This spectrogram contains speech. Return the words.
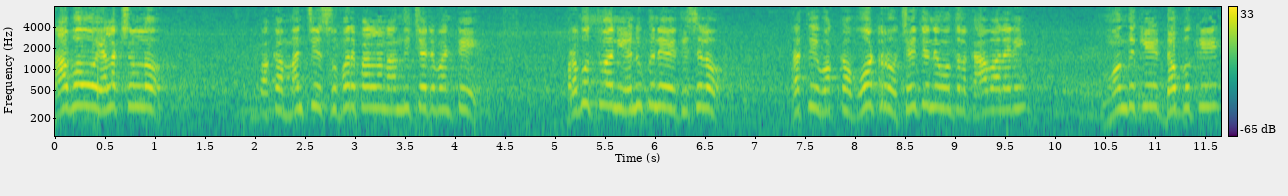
రాబో ఎలక్షన్లో ఒక మంచి సుపరిపాలన అందించేటువంటి ప్రభుత్వాన్ని ఎన్నుకునే దిశలో ప్రతి ఒక్క ఓటరు చైతన్యవంతులు కావాలని మందుకి డబ్బుకి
